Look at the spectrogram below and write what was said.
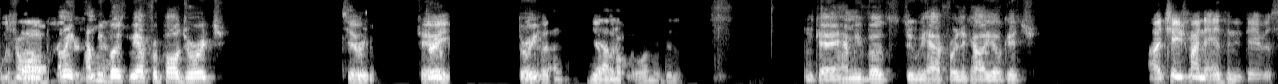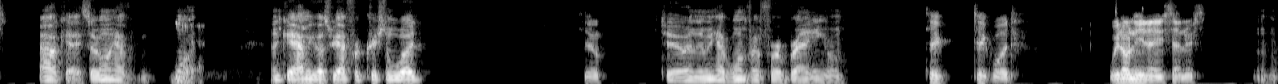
What's wrong? with How many, how many votes do we have for Paul George? Two, Two? three. Three? Put- Yeah, I'm the only one who didn't. Okay. How many votes do we have for Nikola Jokic? I changed mine to Anthony Davis. Okay, so we only have Yeah. one. Okay, how many votes do we have for Christian Wood? Two. Two, and then we have one vote for Brandon Ingram. Take take Wood. We don't need any centers. Mm-hmm.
